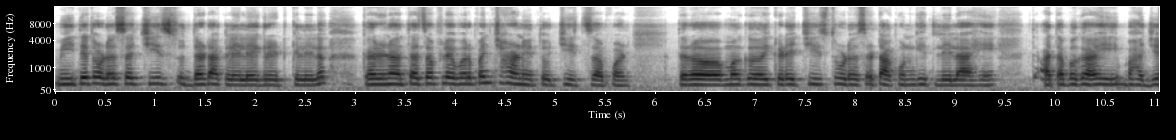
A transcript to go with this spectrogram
मी इथे थोडंसं चीजसुद्धा टाकलेलं आहे ग्रेट केलेलं. कारण त्याचा फ्लेवर पण छान येतो चीजचा पण. तर मग इकडे चीज थोडंसं टाकून घेतलेलं आहे. आता बघा ही भाजी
